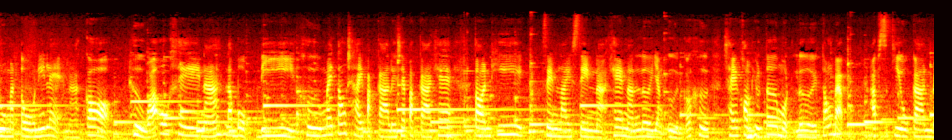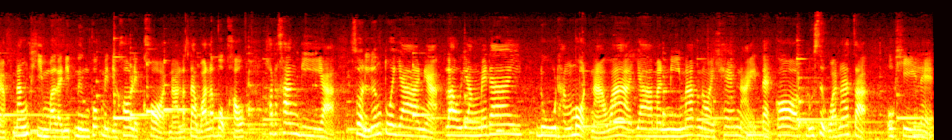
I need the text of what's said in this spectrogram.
rheumato นี่แหละนะ ก็ถือว่าโอเคนะ ระบบดีคือไม่ต้องใช้ปากกาเลยใช้ปากกาแค่ตอนที่เซ็นลายเซ็นอะแค่นั้นเลยอย่างอื่นก็คือใช้คอมพิวเตอร์หมดเลย ต้องแบบ up skill การแบบนั่งพิมพ์อะไรนิดนึง พวก medical record นะแล้วแต่ว่าระบบเขาค่อนข้างดีอะส่วนเรื่องตัวยาเนี่ย เรายังไม่ได้ดูทั้งหมดนะว่ายามันมีมากน้อยแค่ไหน แต่ก็รู้สึกว่าน่าจะโอเคแหละ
